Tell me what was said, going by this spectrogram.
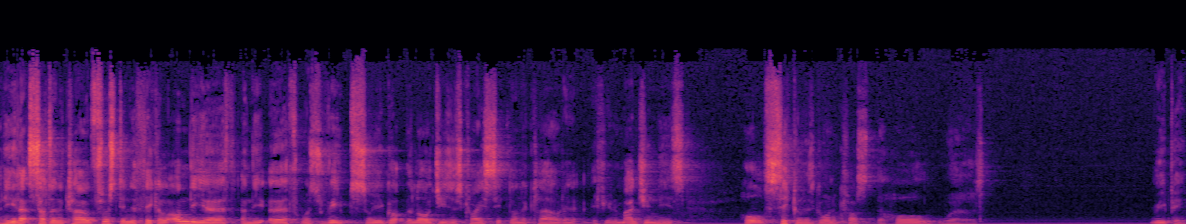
And he that sat on the cloud thrust in the thickle on the earth, and the earth was reaped. So you've got the Lord Jesus Christ sitting on a cloud, and if you imagine his whole sickle is going across the whole world, reaping.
